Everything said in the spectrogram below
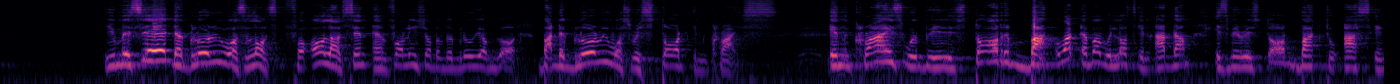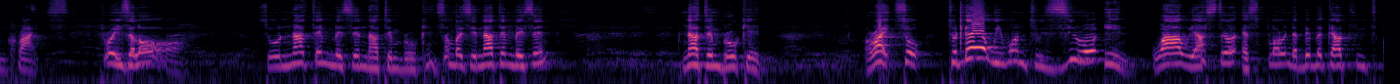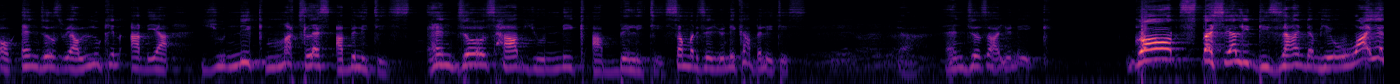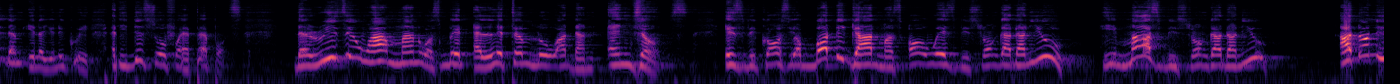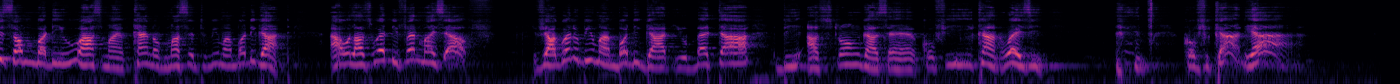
You may say the glory was lost, for all have sinned and fallen short of the glory of God. But the glory was restored in Christ. In Christ will be restored back. Whatever we lost in Adam is being restored back to us in Christ. Praise the Lord. So nothing missing, nothing broken. Somebody say nothing missing, nothing broken. All right. So today we want to zero in while we are still exploring the biblical truth of angels. We are looking at their unique, matchless abilities. Angels have unique abilities. Somebody say unique abilities. Yeah, angels are unique. God specially designed them. He wired them in a unique way, and He did so for a purpose. The reason why man was made a little lower than angels is because your bodyguard must always be stronger than you. He must be stronger than you. I don't need somebody who has my kind of muscle to be my bodyguard. I will as well defend myself. If you are going to be my bodyguard, you better be as strong as uh, Kofi Khan. Where is he? Kofi Khan, yeah.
